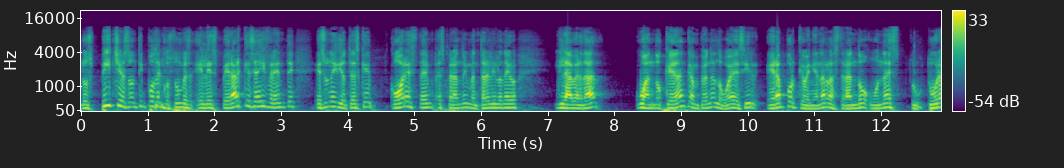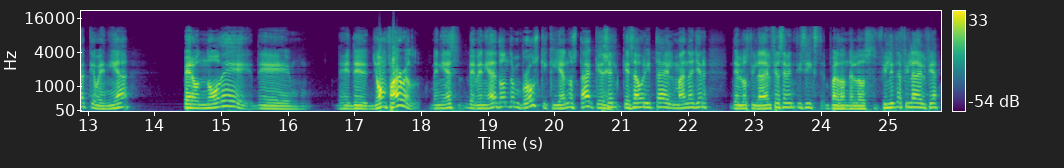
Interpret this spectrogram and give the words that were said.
los pitchers son tipos de costumbres, el esperar que sea diferente es una idiotez que Core está esperando inventar el hilo negro. Y la verdad, cuando quedan campeones, lo voy a decir, era porque venían arrastrando una estructura que venía, pero no de, de, de- de John Farrell, venía, venía de Don Dombrowski, que ya no está, que es el que es ahorita el manager de los Philadelphia 76, perdón, de los Phillies de Filadelfia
